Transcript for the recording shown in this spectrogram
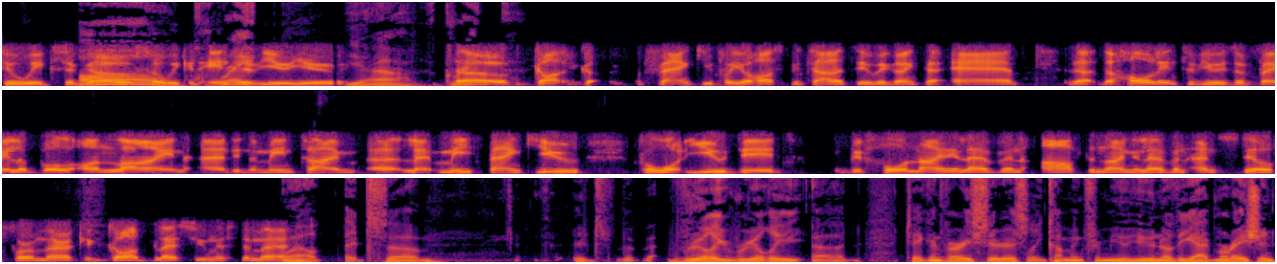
two weeks ago, Oh, so we could great. interview you. Yeah, great. So, God, thank you for your hospitality. We're going to air the the whole interview is available online, and in the meantime, uh, let me thank you for what you did before 9/11, after 9/11, and still for America. God bless you, Mr. Mayor. Well, it's um, it's really, really uh, taken very seriously coming from you. You know the admiration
